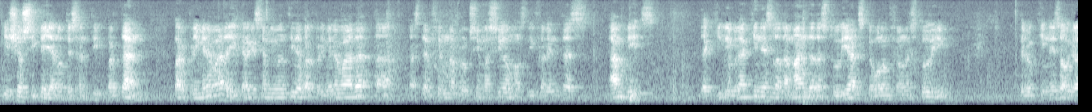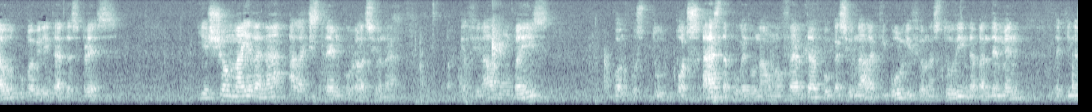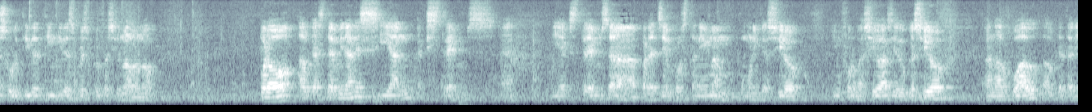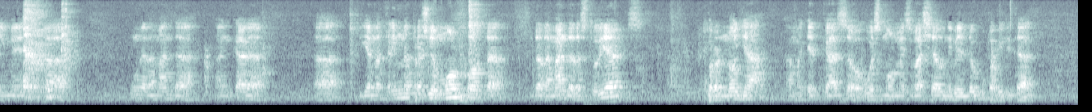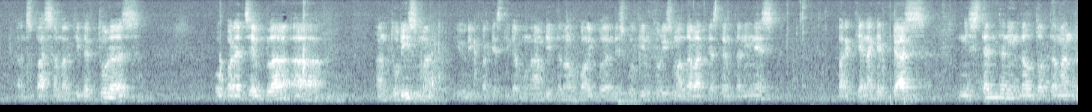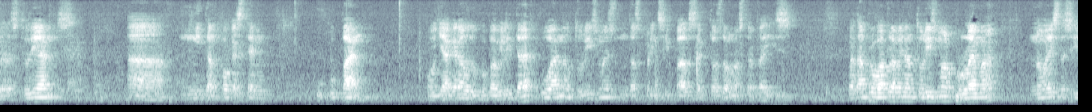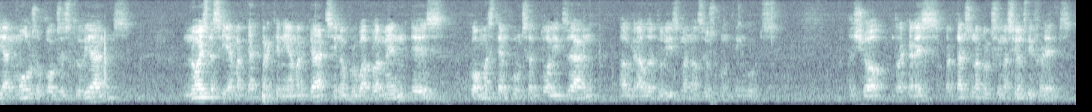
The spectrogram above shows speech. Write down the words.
i això sí que ja no té sentit. Per tant, per primera vegada, i encara que sembli mentida, per primera vegada eh, estem fent una aproximació amb els diferents àmbits d'equilibrar quina és la demanda d'estudiants que volen fer un estudi, però quin és el grau d'ocupabilitat després. I això mai ha d'anar a l'extrem correlacionat, perquè al final en un país bon, doncs tu pots, has de poder donar una oferta vocacional a qui vulgui fer un estudi independentment de quina sortida tingui després professional o no. Però el que estem mirant és si hi ha extrems. Eh? I extrems, eh, per exemple, els tenim en comunicació, informació, arts i educació, en el qual el que tenim és eh, una demanda encara, eh, diguem tenim una pressió molt forta de demanda d'estudiants, però no hi ha, en aquest cas, o és molt més baixa el nivell d'ocupabilitat ens passa amb arquitectures o, per exemple, eh, en turisme. I ho dic perquè estic en un àmbit en el qual hi podem discutir en turisme. El debat que estem tenint és perquè en aquest cas ni estem tenint del tot demanda d'estudiants, eh, ni tampoc estem ocupant o hi ha grau d'ocupabilitat quan el turisme és un dels principals sectors del nostre país. Per tant, probablement en turisme el problema no és de si hi ha molts o pocs estudiants, no és de si hi ha mercat perquè n'hi ha mercat, sinó probablement és com estem conceptualitzant el grau de turisme en els seus continguts. Això requereix, per tant, són aproximacions diferents.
